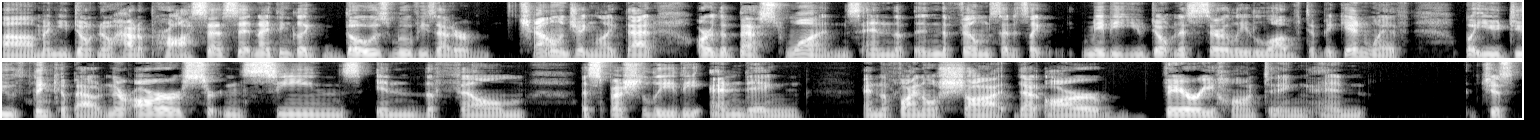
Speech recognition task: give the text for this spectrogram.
Um and you don't know how to process it. And I think like those movies that are challenging like that are the best ones and the in the films that it's like maybe you don't necessarily love to begin with but you do think about and there are certain scenes in the film especially the ending and the final shot that are very haunting and just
